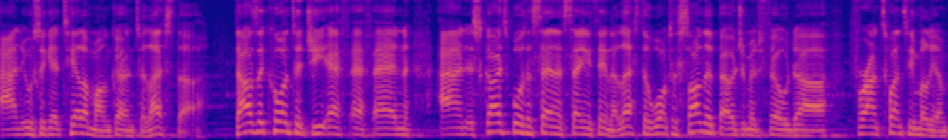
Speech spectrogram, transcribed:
and also get Tielemans going to Leicester. That was according to GFFN, and Sky Sports are saying the same thing that Leicester want to sign the Belgian midfielder for around £20 million.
